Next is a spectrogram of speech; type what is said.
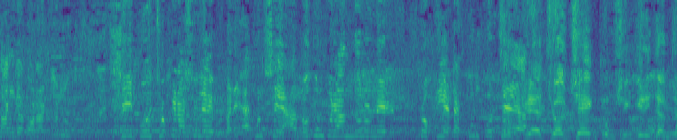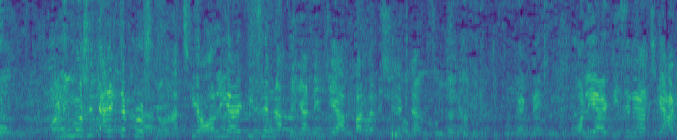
চাঙ্গা করার জন্য সেই বৈঠকের আসলে মানে এখন সে নতুন করে আন্দোলনের প্রক্রিয়াটা কোন পর্যায়ে? প্রক্রিয়া চলছে খুব শিগগিরই জানতে হবে মাননীয় মহাসচিব আরেকটা প্রশ্ন আজকে অলি আর্টিজেন আপনি জানেন যে বাংলাদেশের একটা অত্যন্ত গুরুত্বপূর্ণ একটা অলি আর্টিজেনের আজকে আট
